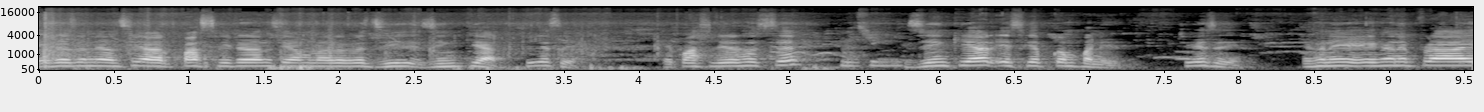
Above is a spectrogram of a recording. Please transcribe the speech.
এইটার জন্য আনছি, আর পাঁচ লিটার আনছি আমরা জিঙ্কিয়ার ঠিক আছে? এই পাঁচ লিটার হচ্ছে জিঙ্কিয়ার এসকেপ কোম্পানির ঠিক আছে? এখানে এখানে প্রায়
